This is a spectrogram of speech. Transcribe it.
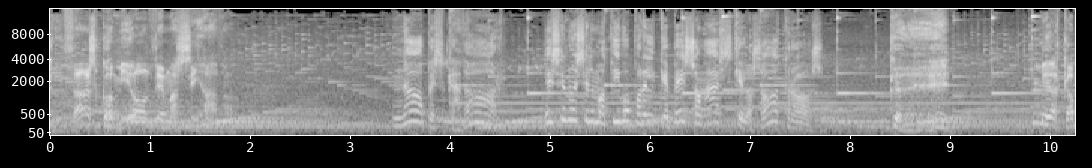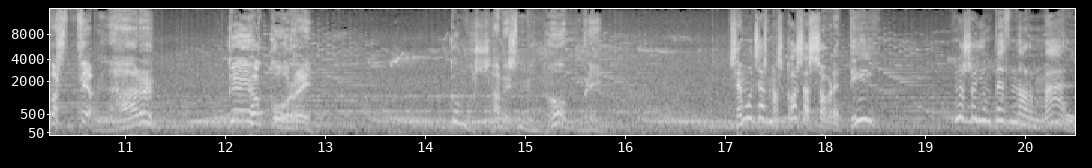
Quizás comió demasiado. No, pescador. Ese no es el motivo por el que peso más que los otros. ¿Qué? ¿Me acabas de hablar? ¿Qué ocurre? ¿Cómo sabes mi nombre? Sé muchas más cosas sobre ti. No soy un pez normal.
